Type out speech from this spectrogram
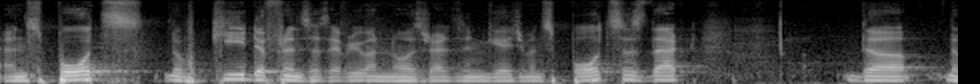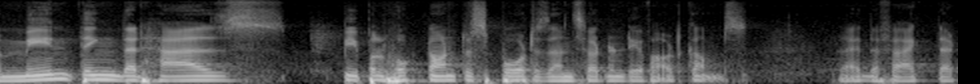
And sports, the key difference, as everyone knows, right, is engagement. Sports is that the the main thing that has people hooked onto sport is uncertainty of outcomes right? The fact that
